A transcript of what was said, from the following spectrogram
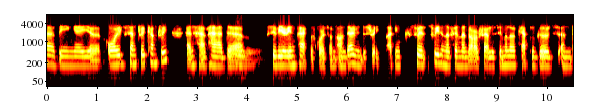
uh, being a uh, oil-centric country, had have had um, mm. severe impact, of course, on, on their industry. I think Sweden and Finland are fairly similar, capital goods and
